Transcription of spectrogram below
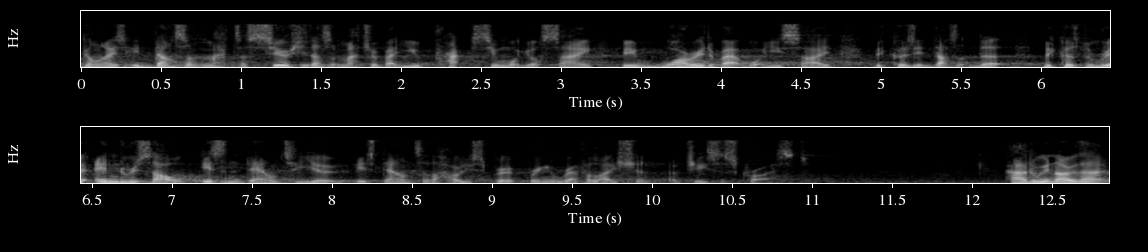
guys, it doesn't matter, seriously doesn't matter about you practicing what you're saying, being worried about what you say, because it doesn't, the, because the end result isn't down to you. It's down to the Holy Spirit bringing revelation of Jesus Christ. How do we know that?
